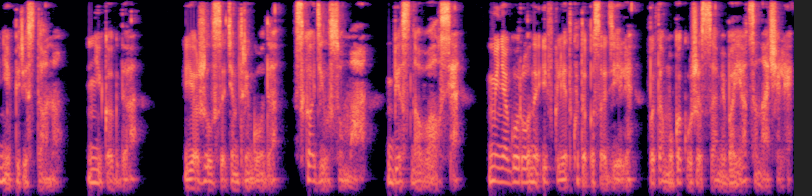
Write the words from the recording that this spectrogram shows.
не перестану. Никогда. Я жил с этим три года, сходил с ума, бесновался. Меня гуроны и в клетку-то посадили, потому как уже сами бояться начали.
